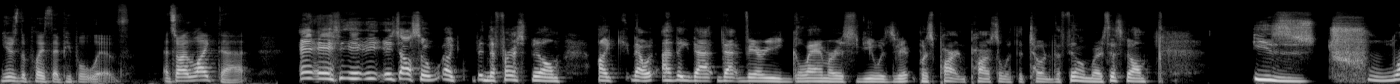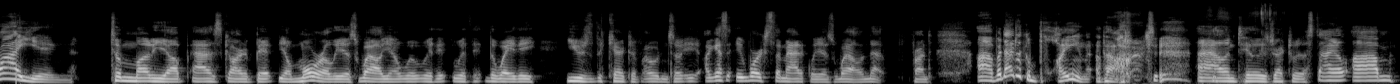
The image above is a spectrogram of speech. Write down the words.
here's the place that people live, and so I like that. And it, it, it's also like in the first film, like that. I think that that very glamorous view was was part and parcel with the tone of the film, whereas this film is trying to muddy up Asgard a bit, you know, morally as well, you know, with, with the way they use the character of Odin. So it, I guess it works thematically as well in that front. Uh, but not to complain about Alan Taylor's directorial style. Um,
